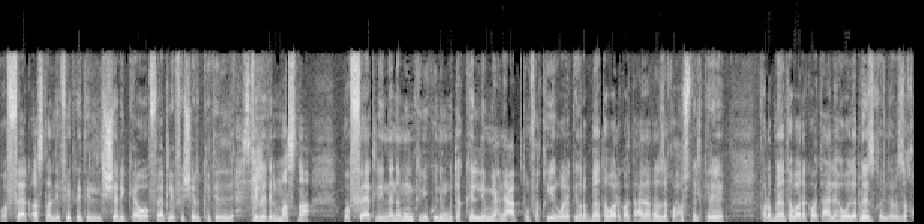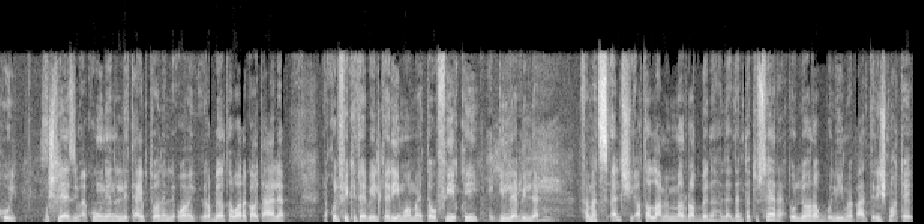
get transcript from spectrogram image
وفقك أصلا لفكرة الشركة وفقك ال- فكرة المصنع وفقك لأن أنا ممكن يكون المتكلم يعني عبد فقير ولكن ربنا تبارك وتعالى رزقه حسن الكلام. فربنا تبارك وتعالى هو ده الرزق اللي رزقه لي. مش لازم أكون أنا اللي تعبت وأنا اللي وما- ربنا تبارك وتعالى يقول في كتابه الكريم وما توفيقي إلا بالله. فما تسألش أطلع من مال ربنا؟ لا ده أنت تسارع. تقول له يا رب ليه ما بعتليش محتاج؟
